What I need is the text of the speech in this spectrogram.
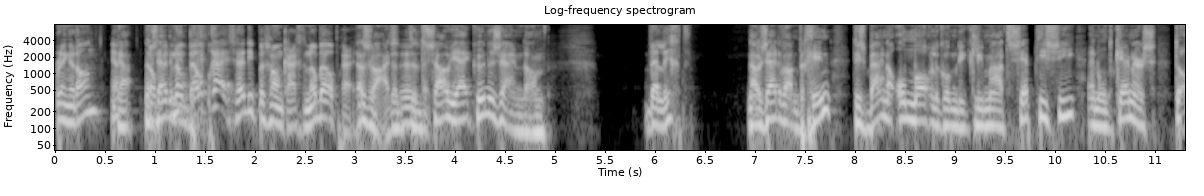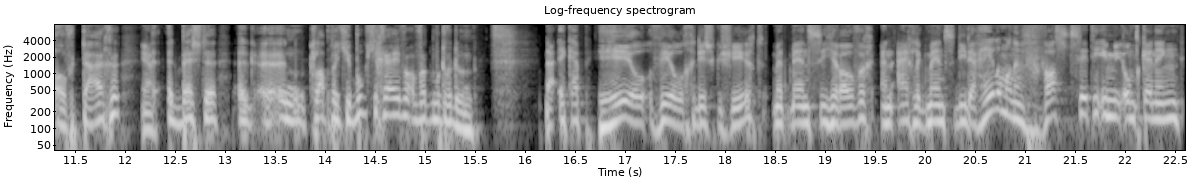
bring it on. Ja. Ja, dan zijn de Nobelprijs, hè? Die persoon krijgt de Nobelprijs. Dat is waar, dat, Dus, dat eh, zou jij kunnen zijn dan. wellicht. Nou, zeiden we aan het begin, het is bijna onmogelijk om die klimaatceptici en ontkenners te overtuigen. Ja. Het beste een klap met je boekje geven, of wat moeten we doen? Nou, ik heb heel veel gediscussieerd met mensen hierover. En eigenlijk mensen die daar helemaal in vastzitten in die ontkenning.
